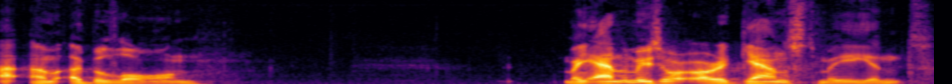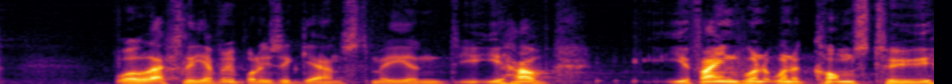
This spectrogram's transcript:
I, I, I, belong. My enemies are, are, against me, and well, actually, everybody's against me. And you, you have, you find when, when it comes to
